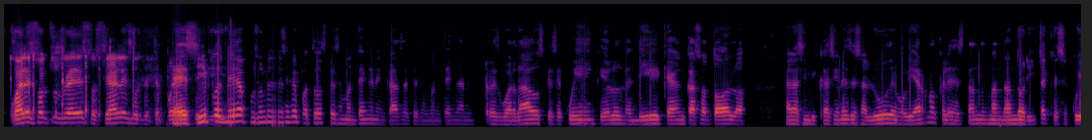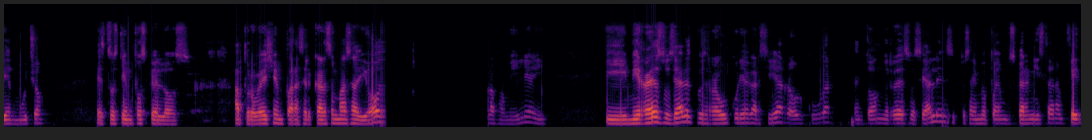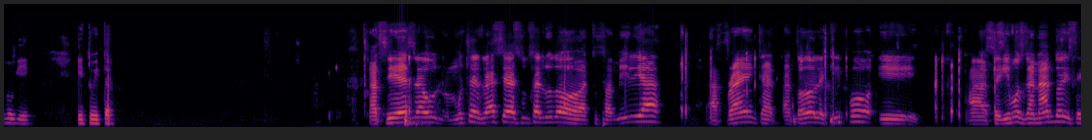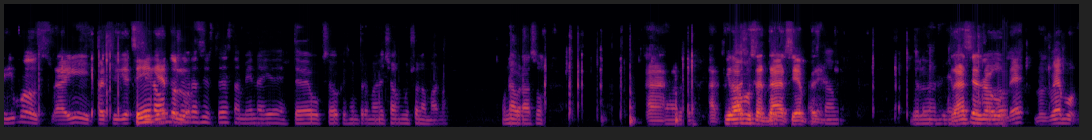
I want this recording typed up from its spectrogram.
¿Cuáles son tus redes sociales donde te puedes? Eh, sí, pues mira, pues un mensaje para todos que se mantengan en casa, que se mantengan resguardados, que se cuiden, que Dios los bendiga y que hagan caso a todas a las indicaciones de salud, de gobierno que les están mandando ahorita, que se cuiden mucho estos tiempos que los aprovechen para acercarse más a Dios, a la familia y, y mis redes sociales, pues Raúl Curia García, Raúl Cougar, en todas mis redes sociales y pues ahí me pueden buscar en Instagram, Facebook y, y Twitter. Así es, Raúl. Muchas gracias. Un saludo a tu familia, a Frank, a, todo el equipo y ah, seguimos ganando y seguimos ahí persiguiendo. Sí, muchas gracias a ustedes también ahí de TV Boxeo que siempre me han echado mucho la mano. Un abrazo. Ah, aquí vamos a andar siempre. Gracias, Raúl. ¿eh? Nos vemos.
